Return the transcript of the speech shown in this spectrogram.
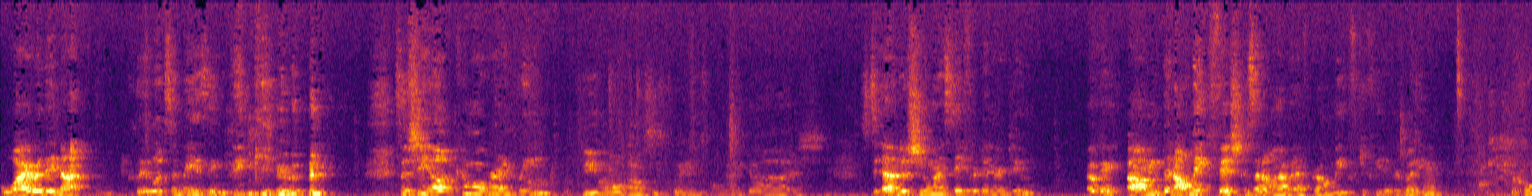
why would they not? It looks amazing. Thank you. so she helped come over and clean. The whole house is clean. Oh my gosh. Uh, does she want to stay for dinner too? Okay. Um. Then I'll make fish because I don't have enough ground beef to feed everybody. Cool.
